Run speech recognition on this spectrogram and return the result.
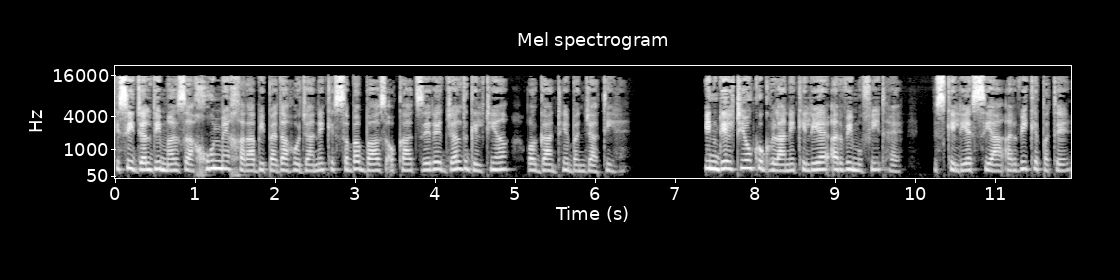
किसी जल्दी मर्ज खून में खराबी पैदा हो जाने के सबब बाज औकात जेर जल्द गिल्टियाँ और गांठें बन जाती हैं। इन गिल्टियों को घुलाने के लिए अरवी मुफीद है। इसके लिए सियाह अरवी के पत्ते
